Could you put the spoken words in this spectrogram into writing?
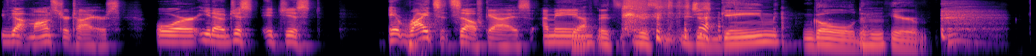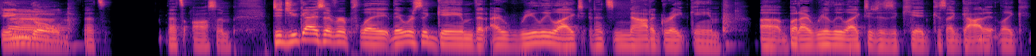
you've got monster tires, or you know just it just it writes itself, guys. I mean, Yeah. it's just it's just game gold Mhm. here, game Uh, gold. That's that's awesome. Did you guys ever play? There was a game that I really liked, and it's not a great game, uh, but I really liked it as a kid because I got it. Like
